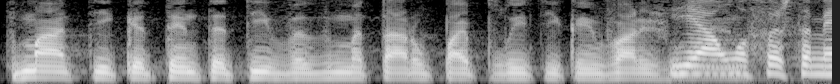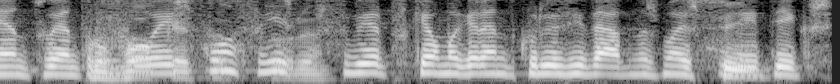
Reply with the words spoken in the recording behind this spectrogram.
temática tentativa de matar o pai político em vários e momentos. E há um afastamento entre os dois. Conseguiste perceber, porque é uma grande curiosidade nos meios Sim. políticos,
